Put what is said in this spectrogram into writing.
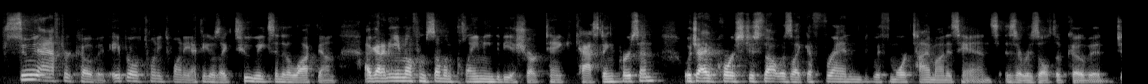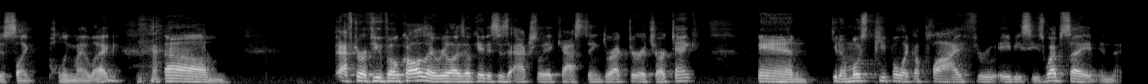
soon after COVID, April of 2020, I think it was like two weeks into the lockdown, I got an email from someone claiming to be a Shark Tank casting person, which I, of course, just thought was like a friend with more time on his hands as a result of COVID, just like pulling my leg. um, after a few phone calls, I realized, okay, this is actually a casting director at Shark Tank. And you know most people like apply through abc's website and i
